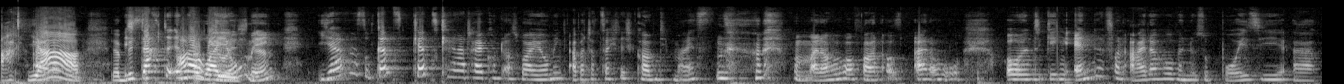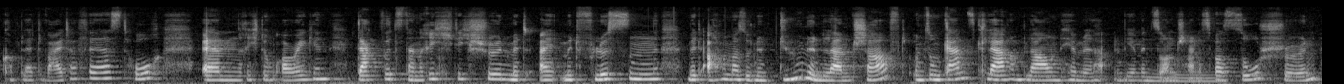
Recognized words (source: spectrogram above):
Ach ja, da bist ich dachte immer Wyoming. durch, ne? Ja, so ein ganz, ganz kleiner Teil kommt aus Wyoming, aber tatsächlich kommen die meisten von meiner Vorfahren aus Idaho. Und gegen Ende von Idaho, wenn du so Boise äh, komplett weiterfährst, hoch ähm, Richtung Oregon, da wird es dann richtig schön mit, mit Flüssen, mit auch nochmal so einer Dünenlandschaft und so einen ganz klaren blauen Himmel hatten wir mit Sonnenschein. Das war so schön.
